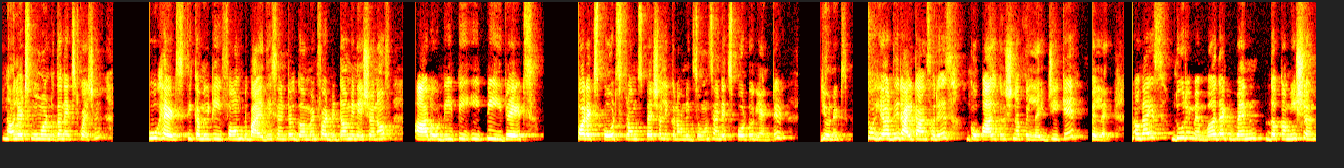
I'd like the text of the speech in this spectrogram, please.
Now let's move on to the next question who heads the committee formed by the central government for determination of RODTEP rates for exports from special economic zones and export oriented units. So here the right answer is Gopal Krishna Pillai, GK Pillai. Now guys, do remember that when the commission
